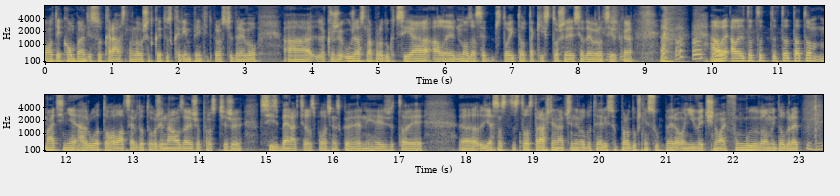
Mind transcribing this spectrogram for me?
Ono tie komponenty sú krásne, lebo všetko je to screen printed proste drevo a akože úžasná produkcia, ale no zase stojí to takých 160 eur cirka. ale, ale to, to, to, to, táto mať hru od toho Lacerdo, to už je na naozaj, že proste, že si zberateľ spoločensko-herný, hej, že to je, uh, ja som z toho strašne nadšený, lebo tie hry sú produkčne super, oni väčšinou aj fungujú veľmi dobre. Mm-hmm.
